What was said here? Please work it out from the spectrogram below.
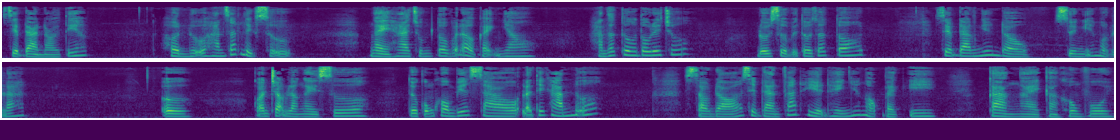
Diệp Đà nói tiếp. Hơn nữa hắn rất lịch sự. Ngày hai chúng tôi vẫn ở cạnh nhau. Hắn rất thương tôi đấy chứ. Đối xử với tôi rất tốt. Diệp Đàn nghiêng đầu, Suy nghĩ một lát. Ừ Quan trọng là ngày xưa, Tôi cũng không biết sao lại thích hắn nữa. Sau đó, Diệp Đàn phát hiện hình như Ngọc Bạch Y. Càng ngày càng không vui.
